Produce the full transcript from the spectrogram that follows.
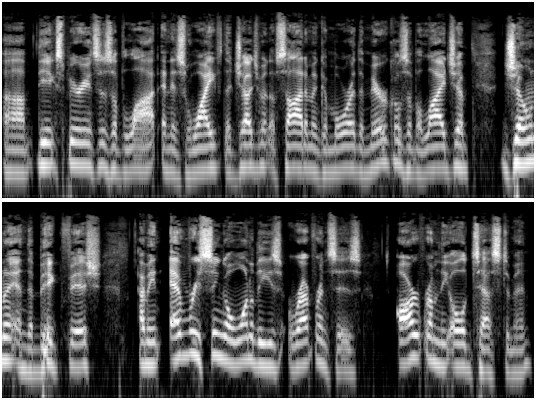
Uh, the experiences of Lot and his wife, the judgment of Sodom and Gomorrah, the miracles of Elijah, Jonah and the big fish. I mean, every single one of these references are from the Old Testament.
